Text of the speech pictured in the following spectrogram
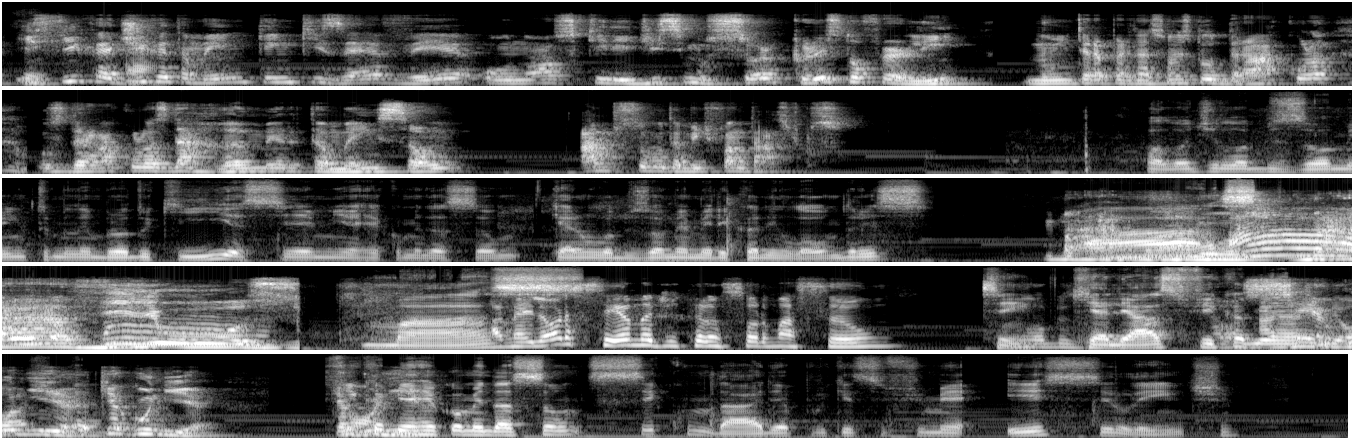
E fica a dica também, quem quiser ver o nosso queridíssimo Sir Christopher Lee no Interpretações do Drácula, os Dráculas da Hammer também são absolutamente fantásticos. Falou de lobisomem, tu me lembrou do que ia ser a minha recomendação, que era um lobisomem americano em Londres. Maravilhoso! Ah, maravilhoso! Mas. A melhor cena de transformação. Sim, lobisomem. que aliás fica Nossa, minha. que melhor. agonia, que agonia. Que Fica agonia. minha recomendação secundária, porque esse filme é excelente.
